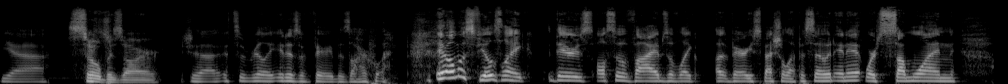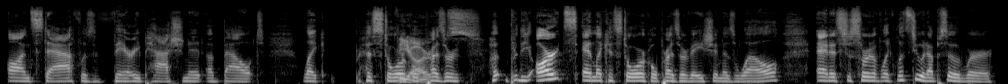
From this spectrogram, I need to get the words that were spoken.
Yeah. so bizarre. Yeah, it's a really it is a very bizarre one. It almost feels like there's also vibes of like a very special episode in it where someone on staff was very passionate about like historical The preser- the arts and like historical preservation as well. And it's just sort of like let's do an episode where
